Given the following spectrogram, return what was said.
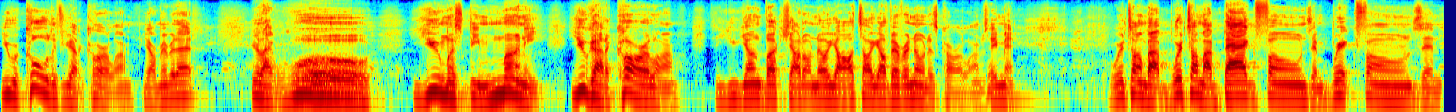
You were cool if you had a car alarm. Y'all remember that? You're like, whoa, you must be money. You got a car alarm. You young bucks, y'all don't know y'all. That's all y'all have ever known is car alarms. Amen. We're talking about we're talking about bag phones and brick phones and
